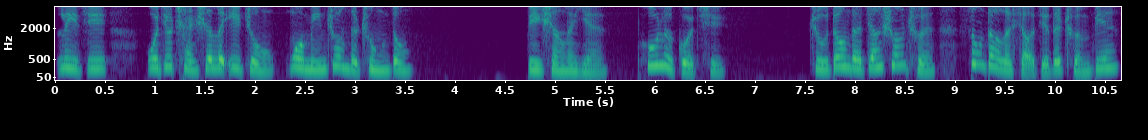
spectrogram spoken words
立即我就产生了一种莫名状的冲动，闭上了眼，扑了过去，主动的将双唇送到了小杰的唇边，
